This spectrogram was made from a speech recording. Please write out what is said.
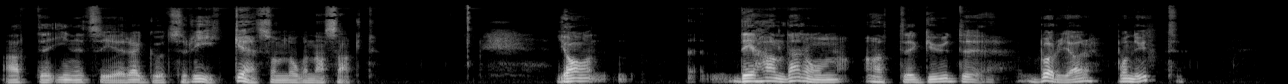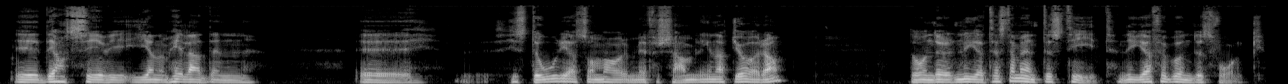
att eh, initiera Guds rike som någon har sagt. Ja, det handlar om att eh, Gud börjar på nytt. Det ser vi genom hela den eh, historia som har med församlingen att göra då under Nya testamentets tid, Nya förbundets folk,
